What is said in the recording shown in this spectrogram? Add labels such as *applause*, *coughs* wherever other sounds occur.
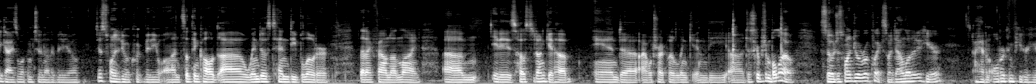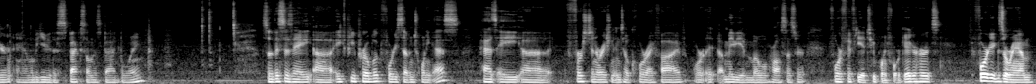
Hey guys, welcome to another video. Just want to do a quick video on something called uh, Windows 10 Debloater that I found online. Um, it is hosted on GitHub, and uh, I will try to put a link in the uh, description below. So just want to do it real quick. So I downloaded it here. I have an older computer here, and let me give you the specs on this bad boy. So this is a HP uh, ProBook 4720S, has a uh, first generation Intel Core i5, or uh, maybe a mobile processor, 450 at 2.4 gigahertz. 4 gigs of RAM.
